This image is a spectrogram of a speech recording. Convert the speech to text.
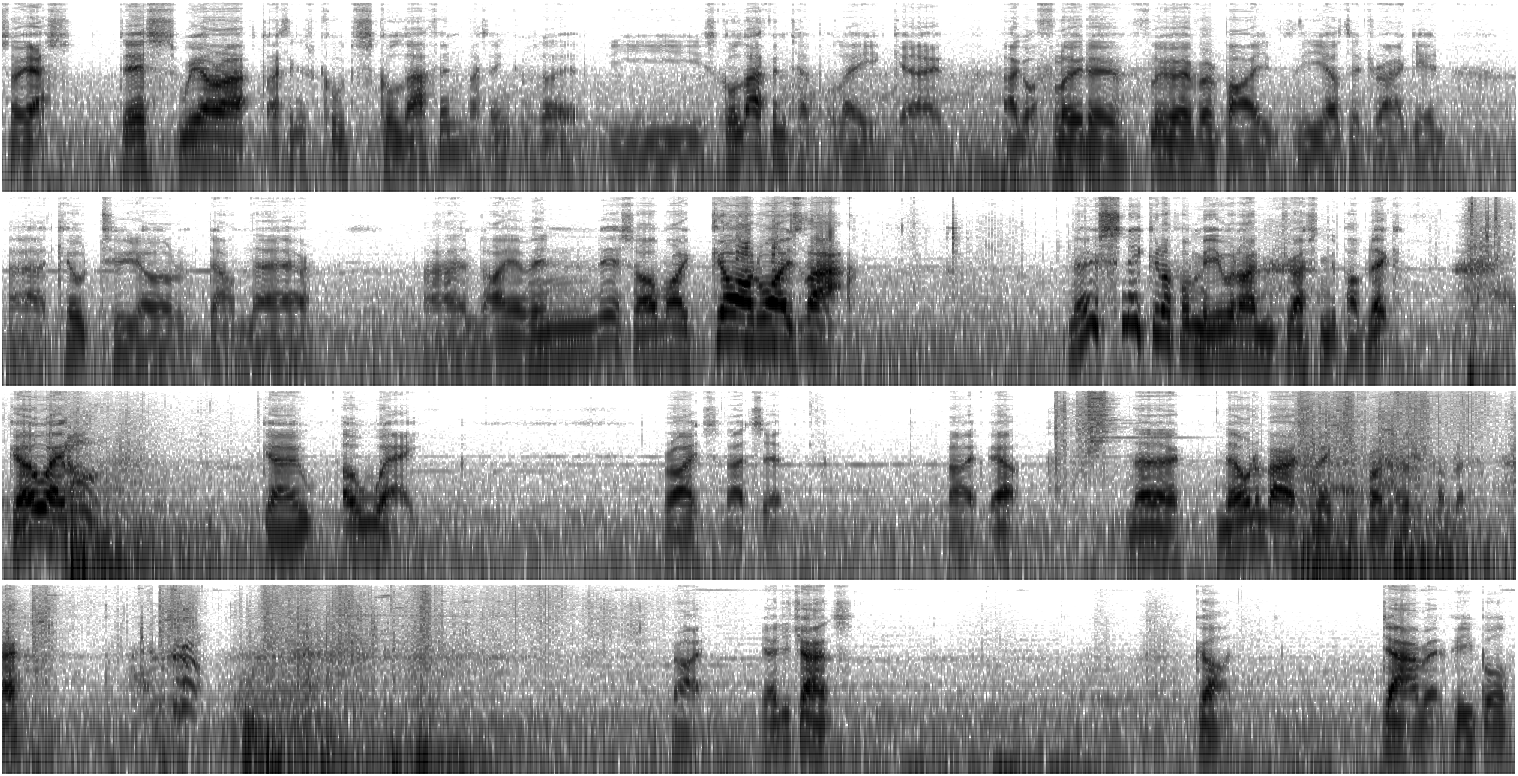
so yes, this we are at. I think it's called Skuldafin, I think was that it? The Skuldafn Temple. There you go. I got over, flew over by the other dragon, uh, killed two down there, and I am in this. Oh my God! What is that? No sneaking up on me when I'm addressing the public. Go away. Go away. Right, that's it. Right, yeah. No, no. No one embarrass me in front of the public. Okay? Right. You had your chance. God. Damn it, people.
